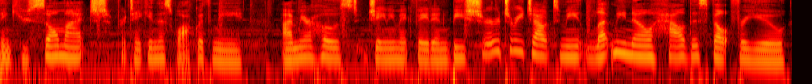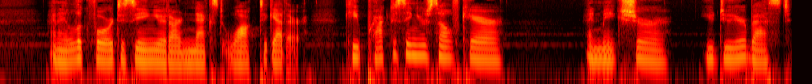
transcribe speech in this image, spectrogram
Thank you so much for taking this walk with me. I'm your host, Jamie McFadden. Be sure to reach out to me. Let me know how this felt for you. And I look forward to seeing you at our next walk together. Keep practicing your self care and make sure you do your best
